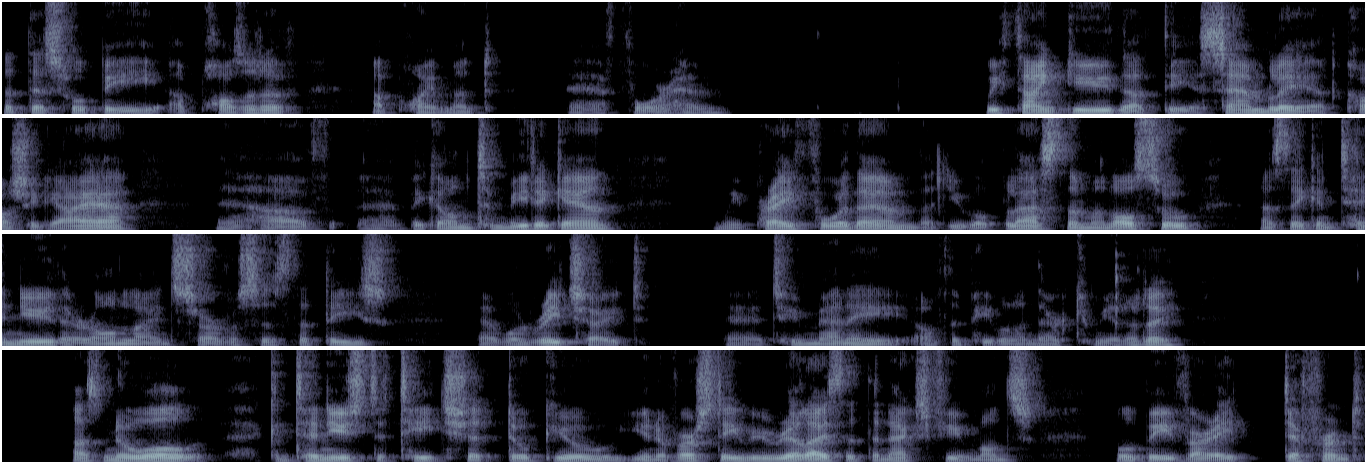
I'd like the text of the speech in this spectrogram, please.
that this will be a positive appointment uh, for him. We thank you that the assembly at Koshigaya uh, have uh, begun to meet again. We pray for them that you will bless them and also as they continue their online services that these uh, will reach out to many of the people in their community. As Noel continues to teach at Dokkyo University, we realize that the next few months will be very different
